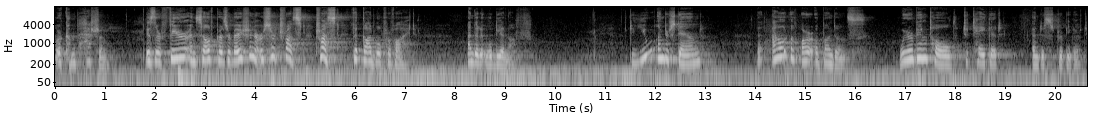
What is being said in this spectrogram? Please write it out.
or compassion? Is there fear and self preservation or is there trust? Trust that God will provide and that it will be enough. Do you understand that out of our abundance, we're being told to take it and distribute it?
